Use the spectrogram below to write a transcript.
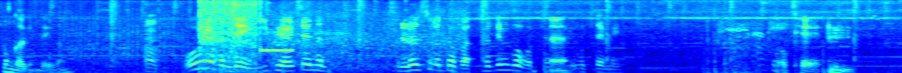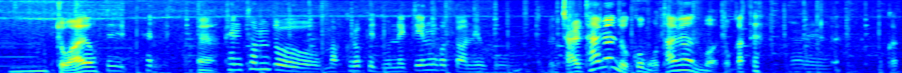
좋은 각인데 이거. 어. 오히려 근데 할 때는 밸런스가 더 맞춰진 것 같아. 네. 이것 때문에. 오케이. 음, 좋아요. 사실 팬, 예. 팬 텀도 막 그렇게 눈에 띄는 것도 아니고. 잘 타면 좋고 못 타면 뭐 똑같아. 네. 똑같아.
